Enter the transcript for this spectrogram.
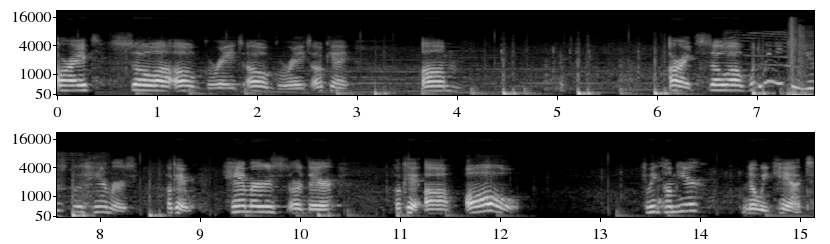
Alright, so, uh, oh great, oh great, okay. Um. Alright, so, uh, what do we need to use the hammers? Okay, hammers are there. Okay, uh, oh! Can we come here? No, we can't.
